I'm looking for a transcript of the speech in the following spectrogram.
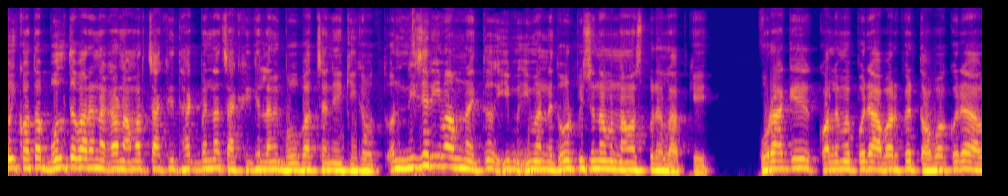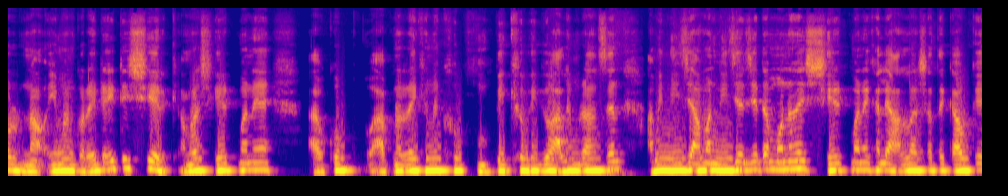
ওই কথা বলতে পারে না, কারণ আমার চাকরি থাকবে না, চাকরি খেলে আমি বউ বাচ্চা নিয়ে কি খাব? ওর নিজের ইমাম নাই তো ইমান নাই তো, ওর পিছনে আমার নামাজ পড়ে লাভ কি? ওর আগে কলেমে পড়ে আবার ফের তবা করে আর ইমান করে। এটা এটাই শেরক আমরা শেরক মানে খুব আপনারা এখানে খুব বিজ্ঞ বিজ্ঞ আলেমরা আছেন। আমি নিজে আমার নিজের যেটা মনে হয় শেরক মানে খালি আল্লাহর সাথে কাউকে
